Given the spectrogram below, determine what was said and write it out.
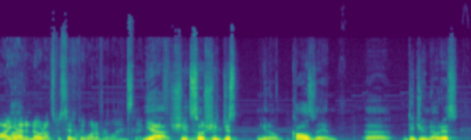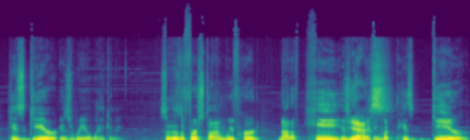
I had a note on specifically one of her lines. That Um, Yeah, she so she just you know calls in. Uh, did you notice his gear is reawakening? So this is the first time we've heard not of he is Yes. reawakening, but his gear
